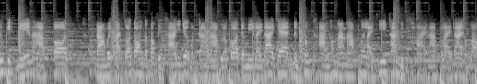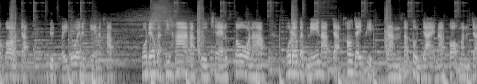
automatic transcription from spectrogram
ธุรกิจนี้นะครับก็บางบริษัทก็ต้องสต็อกสินค้าเยอะๆเหมือนกันนะครับ แล้วก็จะมีรายได้แค่ 1 ช่องทางเท่านั้นนะครับ เมื่อไหร่ที่ท่านหยุดขายนะครับ รายได้ของเราก็จะหยุดไปด้วยนั่นเองนะครับ โมเดลแบบที่5นะครับคือแชร์ลูกโซ่นะครับ โมเดลแบบนี้นะครับจะเข้าใจผิดกันซะส่วนใหญ่นะเพราะมันจะ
